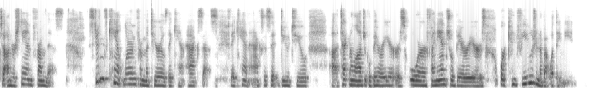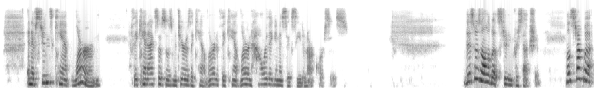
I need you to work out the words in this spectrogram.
to understand from this. Students can't learn from materials they can't access. If they can't access it due to uh, technological barriers or financial barriers or confusion about what they need. And if students can't learn, if they can't access those materials, they can't learn. If they can't learn, how are they going to succeed in our courses? This was all about student perception. Let's talk about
